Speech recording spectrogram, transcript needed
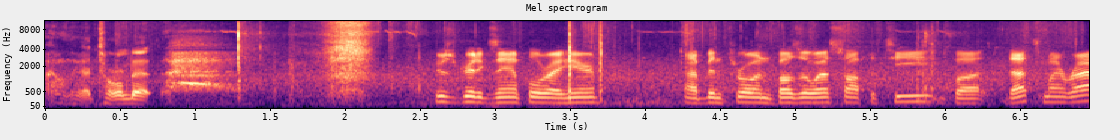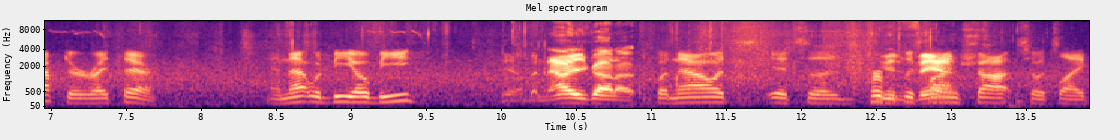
I don't think I toned it. Here's a great example right here. I've been throwing Buzzz OS off the tee, but that's my Raptor right there. And that would be OB, Yeah, but now you gotta. but now it's it's a perfectly fine shot, so it's like,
